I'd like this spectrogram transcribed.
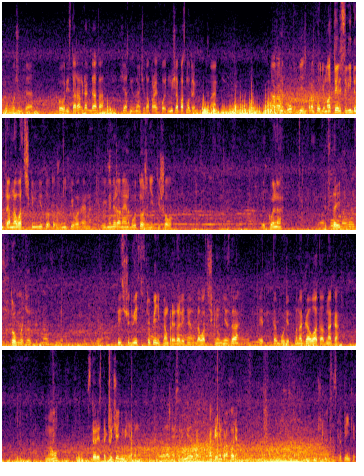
В общем-то, был ресторан когда-то. Сейчас не знаю, что там происходит. Мы сейчас посмотрим, узнаем. Ресторан клуб здесь проходим. Отель с видом прямо на Ласточкино гнездо. Тоже нехило, наверное. И номера, наверное, будут тоже не из дешевых. Прикольно. Предстоит топать. 915 метров до туда. 1200 ступенек нам преодолеть, наверное, до Ласточкиного гнезда. Это будет многовато, однако. Ну, история с приключениями, я думаю. Разные сувениры, как, как видим, проходим. Начинаются ступеньки.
